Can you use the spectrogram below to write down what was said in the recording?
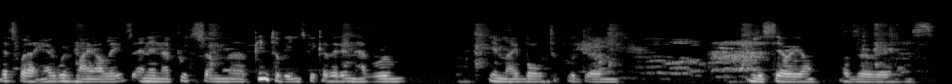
that's what I had with my olives, and then I put some uh, pinto beans because I didn't have room in my bowl to put um, the cereal. Was very very nice.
